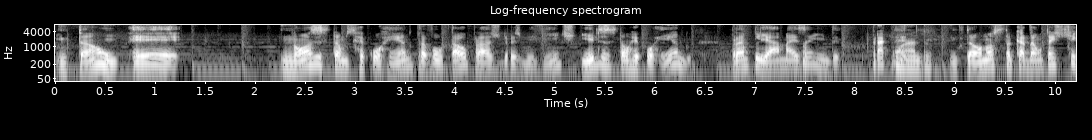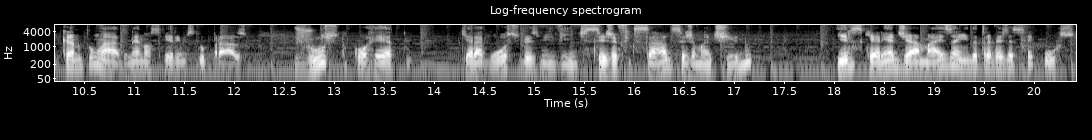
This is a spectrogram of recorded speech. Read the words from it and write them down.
Então, é, nós estamos recorrendo para voltar ao prazo de 2020 e eles estão recorrendo para ampliar mais ainda. Para quando? Né? Então, nós, cada um está esticando para um lado, né? Nós queremos que o prazo justo, correto, que era agosto de 2020, seja fixado, seja mantido, e eles querem adiar mais ainda através desse recurso.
